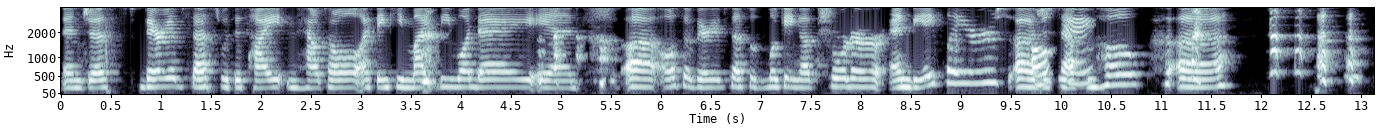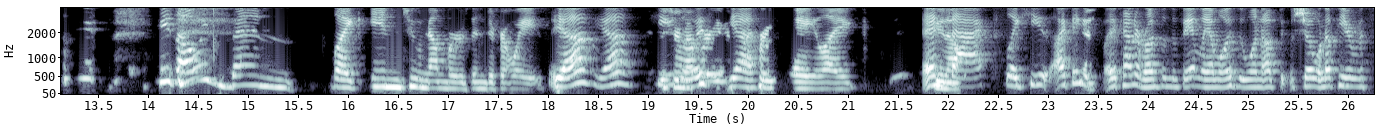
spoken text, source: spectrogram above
and just very obsessed with his height and how tall I think he might be one day and uh, also very obsessed with looking up shorter NBA players uh, just to have some hope. Uh, he's always been like into numbers in different ways. yeah, yeah. He's always yeah. Pre-K, like and you know. facts. Like he, I think it's, it kind of runs in the family. I'm always the one up showing up here with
